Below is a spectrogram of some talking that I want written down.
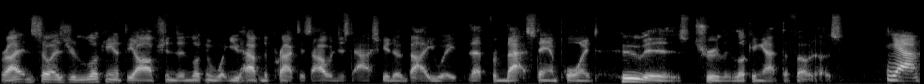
right? And so as you're looking at the options and looking at what you have in the practice, I would just ask you to evaluate that from that standpoint. Who is truly looking at the photos? Yeah.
